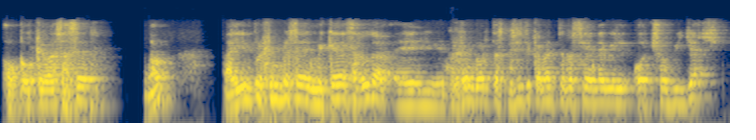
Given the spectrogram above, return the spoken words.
¿O qué vas a hacer? ¿No? Ahí, por ejemplo, se me queda esa duda. Eh, por ejemplo, ahorita específicamente Resident Evil 8 Village.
